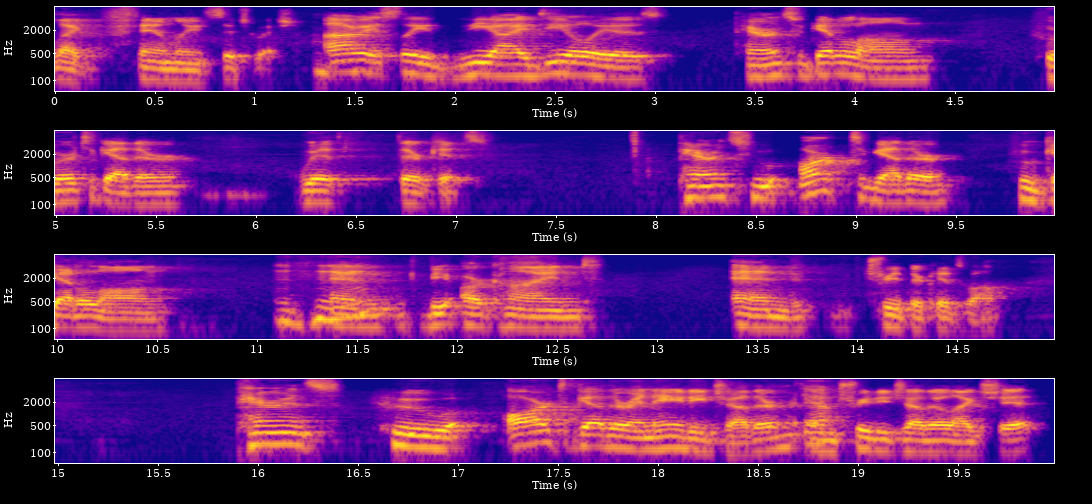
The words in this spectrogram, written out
like family situation. Mm-hmm. Obviously, the ideal is parents who get along, who are together with their kids. Parents who aren't together, who get along mm-hmm. and be, are kind and treat their kids well. Parents who are together and hate each other and treat each other like shit.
